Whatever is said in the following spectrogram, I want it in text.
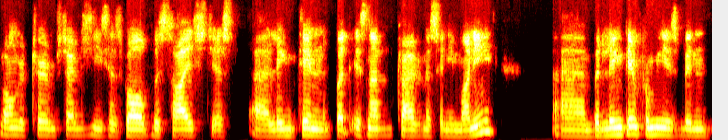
longer term strategies as well, besides just uh, LinkedIn, but it's not driving us any money. Um, but LinkedIn for me has been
